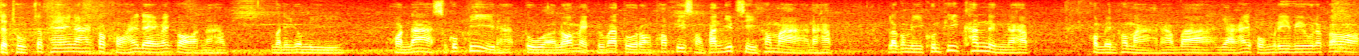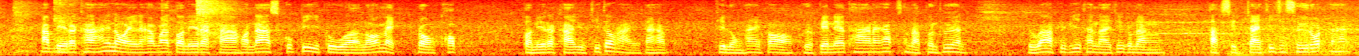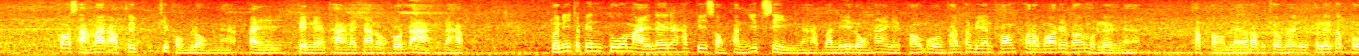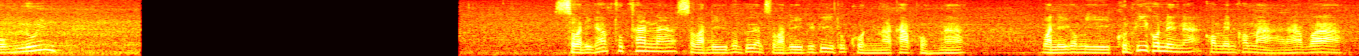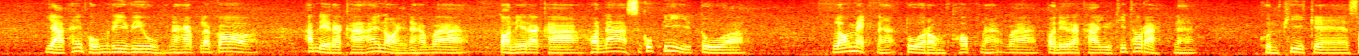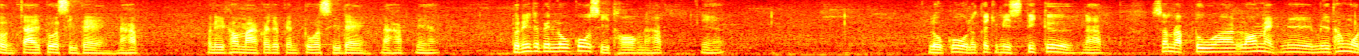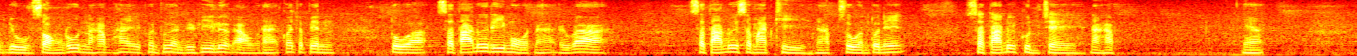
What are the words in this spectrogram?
จะถูกจะแพงนะฮะก็ขอให้แดงไว้ก่อนนะครับ วันนี้ก็มี Honda s c o o p y นะฮะตัวล้อแม็กหรือว่าตัวรองท็อปที่ 2024 เข้ามานะครับ แล้วก็มีคุณพี่ขั้นหนึ่งนะครับคอมเมนต์เข้ามานะครับว่าอยากให้ผมรีวิว แล้วก็อัปเดตราคาให้หน่อยนะครับ ว่าตอนนี้ราคา Honda s c o o p y ตัวล้อแม็กรองท็อปตอนนี้ราคาอยู่ที่เท่าไหร่นะครับ ที่ลงให้ก็เผื่อเป็นแนวทางนะครับสำหรับเพื่อนๆ หรือว่าพี่ๆท่านใดที่กำลังตัดสินใจที่จะซื้อรถนะฮะ ก็สามารถเอาคลิปที่ผมลงนะไปเป็นแนวทางในการออกรถได้นะครับ ตัวนี้จะเป็นตัวใหม่เลยนะครับ ปี 2024 นะครับ วันนี้ลงให้นี่พร้อมโอนพร้อมทะเบียนพร้อมพรบเรียบร้อยหมดเลยนะฮะถ้าพร้อมแล้วเราไปชมรายละเอียดกันเลยครับผมลุยสวัสดีครับทุกท่านนะฮะสวัสดีเพื่อนๆ สวัสดีพี่ๆทุกคนนะครับผมนะฮะวันนี้ก็มีคุณพี่คนหนึ่งนะฮะคอมเมนต์เข้ามานะครับว่าอยากให้ผมรีวิวนะครับ แล้วก็ อัปเดตราคาให้หน่อยนะครับว่าตอนนี้ราคา Honda s c o o p y ตัวล้อแม็กนะฮะตัวรองท็อปนะฮะว่าตอนนี้ราคาอยู่ที่เท่าไหร่นะฮะคุณพี่แกสนใจตัวสีแดงนะครับ วันนี้เข้ามาก็จะเป็นตัวสีแดงนะครับนี่ฮะตัวนี้จะเป็นโลโก้สีทองนะครับนี่ฮะโลโก้แล้วก็จะมีสติกเกอร์นะครับสำหรับตัวล้อแม็กนี่มีทั้งหมดอยู่ 2 รุ่นนะครับ ให้เพื่อนๆพี่ๆเลือกเอานะฮะก็จะเป็น ตัวสตาร์ทด้วยรีโมทนะฮะหรือว่าสตาร์ทด้วยสมาร์ทคีย์นะครับ ส่วนตัวนี้สตาร์ทด้วยกุญแจนะครับเนี่ย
